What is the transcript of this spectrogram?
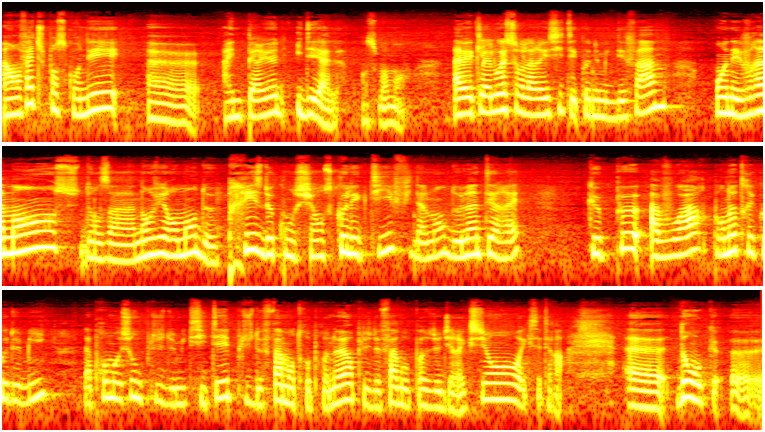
En fait, je pense qu'on est euh, à une période idéale en ce moment. Avec la loi sur la réussite économique des femmes, on est vraiment dans un environnement de prise de conscience collective finalement de l'intérêt que peut avoir pour notre économie la promotion de plus de mixité, plus de femmes entrepreneurs, plus de femmes au poste de direction, etc. Euh, donc, euh,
